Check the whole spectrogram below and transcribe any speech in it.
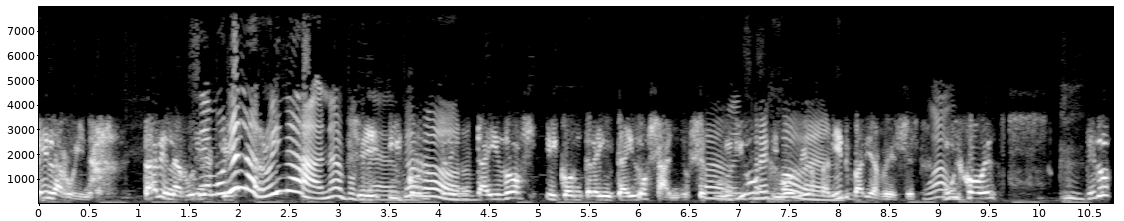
en la ruina. Tal en la ruina. ¿Se que- murió en la ruina? No, puedo Sí, y Qué con horror. 32 y con 32 años. Se Ay, y volvió joven. a salir varias veces. Wow. Muy joven. Quedó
